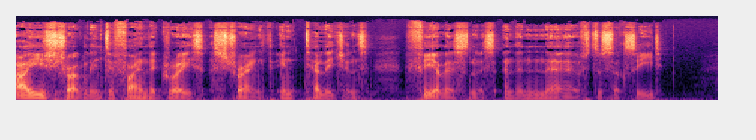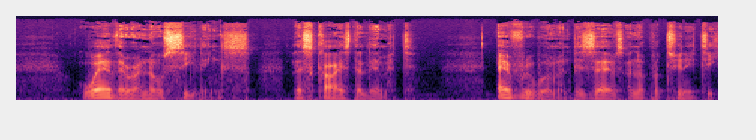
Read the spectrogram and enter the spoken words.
Are you struggling to find the grace, strength, intelligence, fearlessness, and the nerves to succeed? Where there are no ceilings, the sky's the limit. Every woman deserves an opportunity,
